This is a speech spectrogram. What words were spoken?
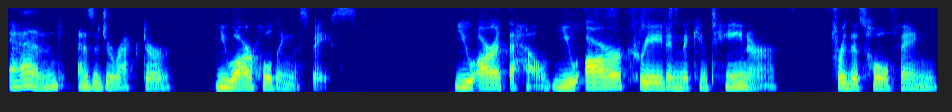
And as a director, you are holding the space. You are at the helm. You are creating the container for this whole thing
